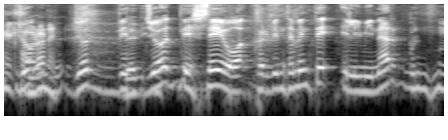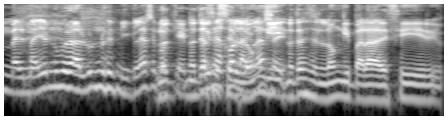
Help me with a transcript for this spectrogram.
qué yo- cabrones. yo de- yo deseo fervientemente eliminar el mayor número de alumnos en mi clase ¿No, porque no te haces el longi, clase. ¿No te haces el longi para decir,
